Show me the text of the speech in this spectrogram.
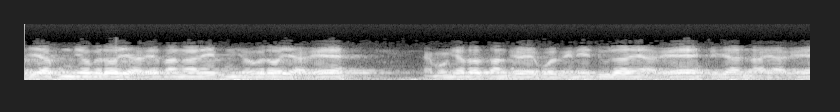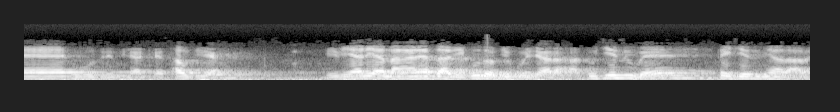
ဘုရားဖူးမြော်ကြောရတယ်၊သံဃာတွေဖူးမြော်ကြောရတယ်။အမုံမြတ်သောသံဃာရဲ့ဘောဇင်တွေတူလာရတယ်၊တရားနာရတယ်၊ဥပုသ္တရိမိလာတဲ့ဆောက်ကြည့်ရတယ်။ ဒီဘုရားတရားသံဃာနဲ့စပြီးကုသိုလ်ပြုပွင့်ကြတာဟာသူကျေးဇူးပဲ။စိတ်ကျေးဇူးများတာပဲ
